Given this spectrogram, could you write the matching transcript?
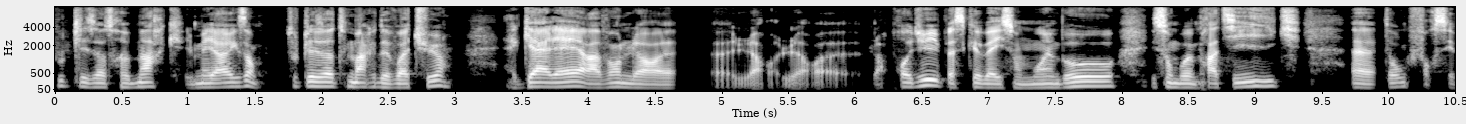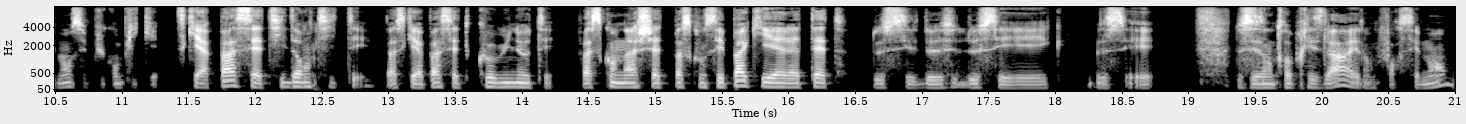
toutes les autres marques, le meilleur exemple, toutes les autres marques de voitures, galèrent à vendre leur leur leur leurs produits parce que bah, ils sont moins beaux, ils sont moins pratiques, euh, donc forcément c'est plus compliqué. Parce qu'il n'y a pas cette identité, parce qu'il n'y a pas cette communauté, parce qu'on achète, parce qu'on ne sait pas qui est à la tête de ces de, ces de ces de ces entreprises-là, et donc forcément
